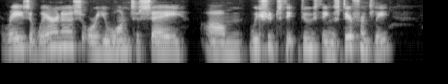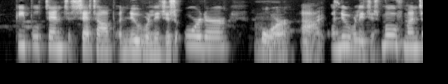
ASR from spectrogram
raise awareness or you want to say um, we should th- do things differently, people tend to set up a new religious order mm-hmm. or uh, right. a new religious movement,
